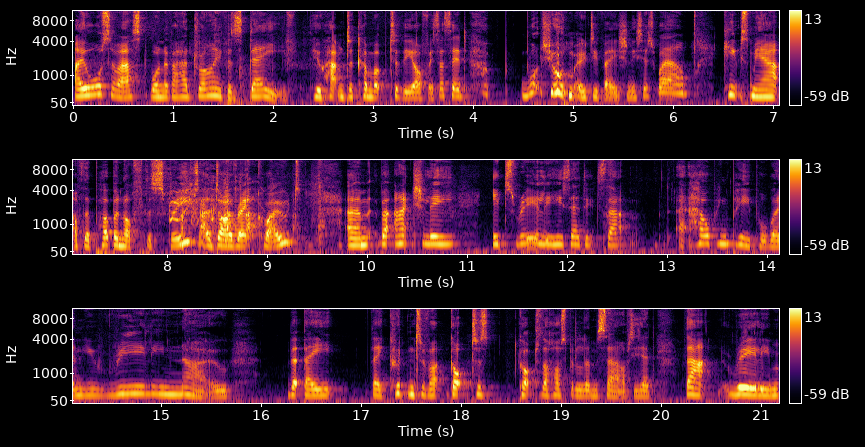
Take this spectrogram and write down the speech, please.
I also asked one of our drivers, Dave, who happened to come up to the office. I said, What's your motivation? He says, Well, keeps me out of the pub and off the street, a direct quote. Um, but actually, it's really, he said, it's that helping people when you really know that they they couldn't have got to got to the hospital themselves. He said that really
